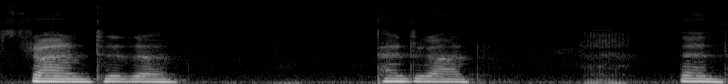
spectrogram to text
strand to the Pentagon, then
